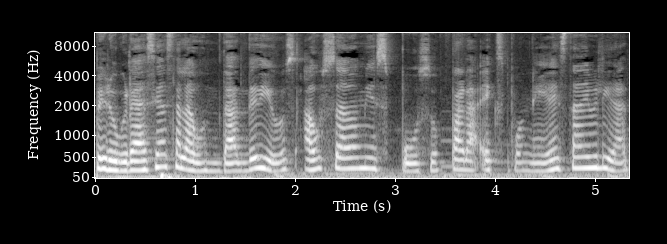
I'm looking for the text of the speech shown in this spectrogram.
Pero gracias a la bondad de Dios ha usado a mi esposo para exponer esta debilidad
